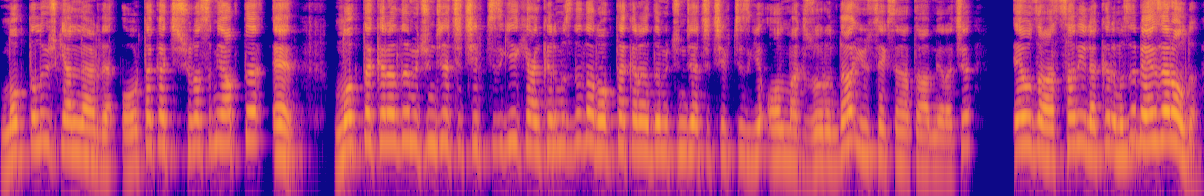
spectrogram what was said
noktalı üçgenlerde ortak açı şurası mı yaptı? Evet. Nokta karadığım üçüncü açı çift çizgiyken kırmızıda da nokta karadığım üçüncü açı çift çizgi olmak zorunda. 180'e tamamlayan açı. E o zaman sarıyla kırmızı benzer oldu.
